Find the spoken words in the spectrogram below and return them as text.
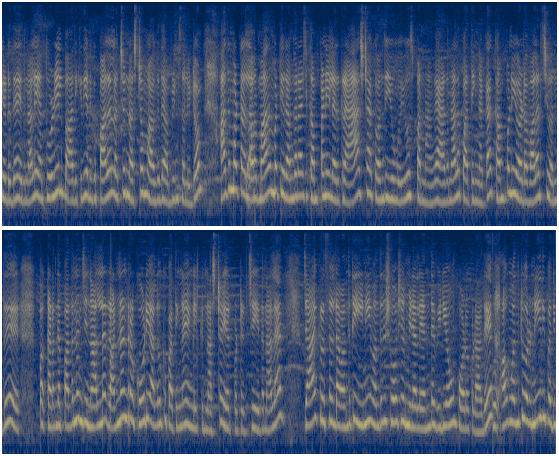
கெடுது. இதனால என் தொழில் பாதிக்குது. எனக்கு பல லட்சம் நஷ்டம் ஆகுது அப்படின்னு சொல்லிட்டோம். அது மட்டும் இல்லை மாதம்பட்டி ரங்கராஜ் கம்பெனியில் இருக்கிற ஹேஷ்டாக் வந்து இவங்க யூஸ் பண்ணாங்க. அதனால பார்த்தீங்கன்னாக்கா கம்பெனியோட வளர்ச்சி வந்து இப்போ கடந்த பதினஞ்சு நாளில் பன்னெண்டரை கோடி அளவுக்கு பார்த்தீங்கன்னா எங்களுக்கு நஷ்டம் ஏற்பட்டுடுச்சு. இதனால் ஜாய் கிறிசல்டா வந்துட்டு இனி வந்துட்டு சோஷியல் மீடியாவில் எந்த வீடியோவும் போடக்கூடாது. அவங்க வந்துட்டு ஒரு நீதிபதி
